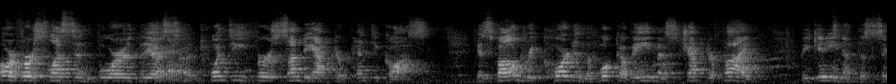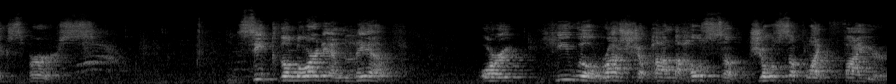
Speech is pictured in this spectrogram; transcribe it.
Our first lesson for this 21st Sunday after Pentecost is found recorded in the book of Amos, chapter 5, beginning at the sixth verse. Seek the Lord and live, or he will rush upon the house of Joseph like fire.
